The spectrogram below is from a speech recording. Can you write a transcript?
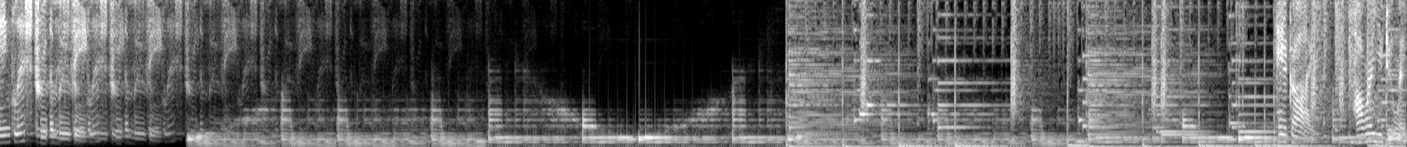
English through the movie. English through the movie. English through the movie. Hey guys, how are you doing?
